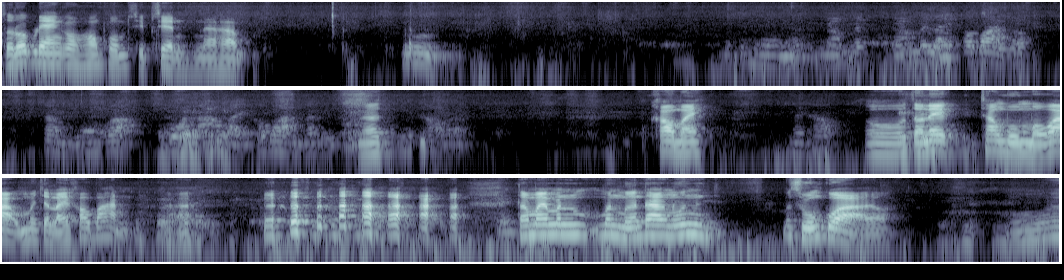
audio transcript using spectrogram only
สโลปแรงกว่าของผม 10 เซนนะครับน้ำไม่น้ำไม่ไหลเข้าบ้านแล้วช่างผมว่ากลัวน้ำไหล แล้วเข้าไหมไม่เข้าโอ้ตอนแรกช่างบุมบอกว่ามันจะไหลเข้าบ้านนะฮะทำไมมันมันเหมือนทางนู้นมันสูงกว่าเหรอโอ้ย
